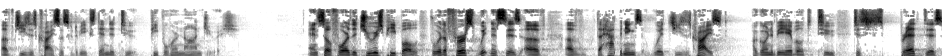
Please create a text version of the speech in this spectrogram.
of Jesus Christ was going to be extended to people who are non Jewish. And so, for the Jewish people who were the first witnesses of, of the happenings with Jesus Christ, are going to be able to, to, to spread this,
